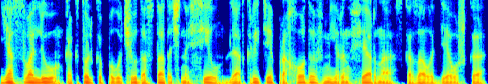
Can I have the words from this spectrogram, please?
«Я свалю, как только получу достаточно сил для открытия прохода в мир Инферно», — сказала девушка.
